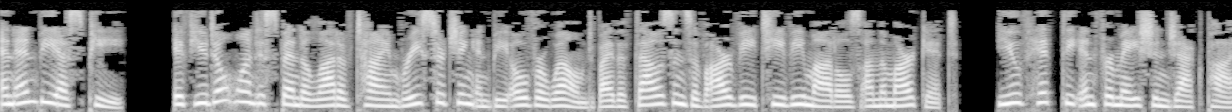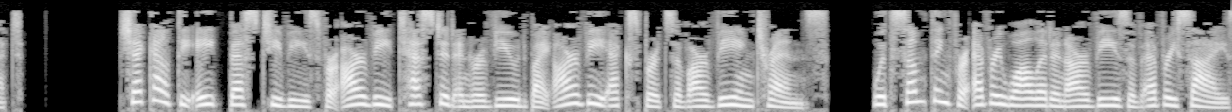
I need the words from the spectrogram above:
An NBSP. If you don't want to spend a lot of time researching and be overwhelmed by the thousands of RV TV models on the market, you've hit the information jackpot. Check out the 8 best TVs for RV tested and reviewed by RV experts of RVing trends. With something for every wallet and RVs of every size,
